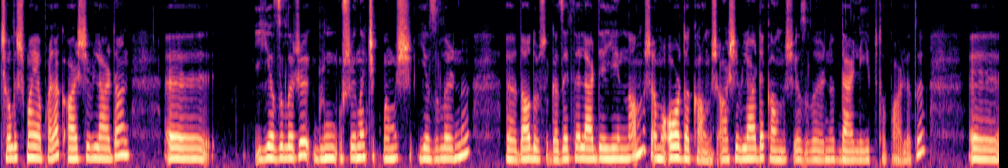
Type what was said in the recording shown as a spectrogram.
çalışma yaparak arşivlerden e, yazıları gün ışığına çıkmamış yazılarını e, daha doğrusu gazetelerde yayınlanmış ama orada kalmış arşivlerde kalmış yazılarını derleyip toparladı. E,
